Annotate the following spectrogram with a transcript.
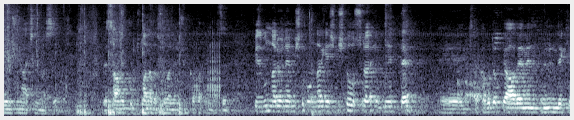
dönüşüne açılması ve Sami Kurtulan'a da sola dönüşün kapatılması. Biz bunları önermiştik, onlar geçmişti. O sıra emniyette e, işte Kapadokya AVM'nin önündeki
